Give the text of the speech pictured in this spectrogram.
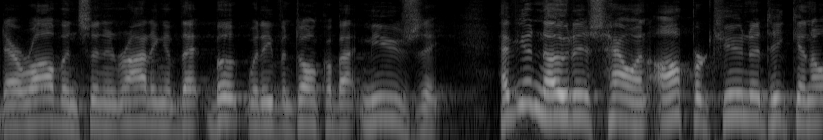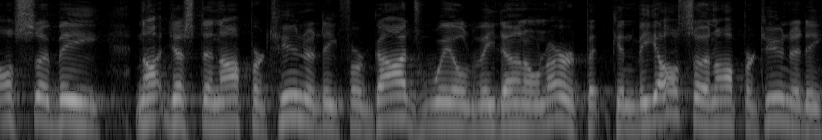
Darrell Robinson, in writing of that book, would even talk about music. Have you noticed how an opportunity can also be not just an opportunity for God's will to be done on earth, but can be also an opportunity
